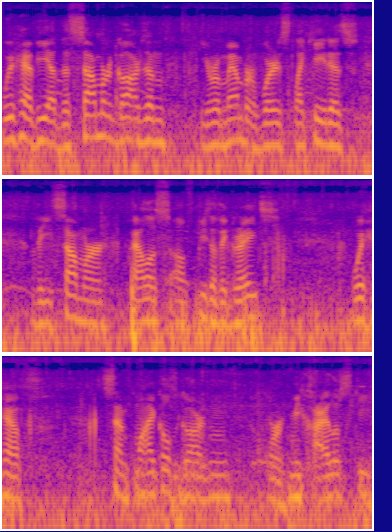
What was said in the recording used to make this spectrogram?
We have here the summer garden. You remember where it's located, the summer palace of Peter the Great. We have St. Michael's garden or Mikhailovsky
